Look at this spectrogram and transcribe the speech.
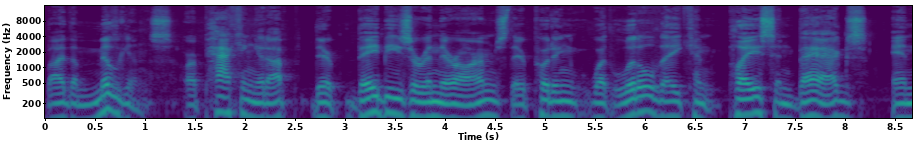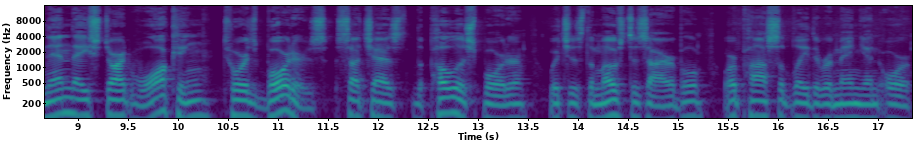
by the millions, are packing it up. Their babies are in their arms. They're putting what little they can place in bags and then they start walking towards borders such as the Polish border which is the most desirable, or possibly the Romanian or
